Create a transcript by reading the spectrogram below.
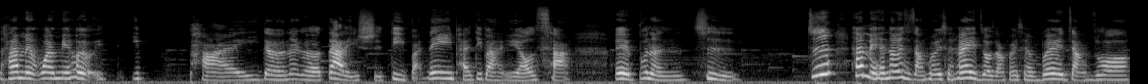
它没有外面会有一一排的那个大理石地板，那一排地板也要擦。也不能是，就是它每天都一直长灰尘，它一直有长灰尘，不会讲说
